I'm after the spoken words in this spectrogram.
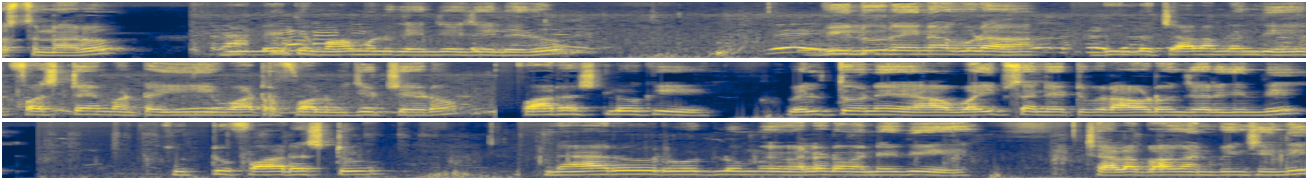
వస్తున్నారు. వీళ్ళైతే మామూలుగా ఎంజాయ్ చేయలేదు. వీళ్ళూరైనా కూడా దీంట్లో చాలామంది ఫస్ట్ టైం అంట ఈ వాటర్ ఫాల్ విజిట్ చేయడం. ఫారెస్ట్లోకి వెళ్తూనే ఆ వైబ్స్ అనేటివి రావడం జరిగింది. చుట్టూ ఫారెస్ట్ నేరు రోడ్లో మేము వెళ్ళడం అనేది చాలా బాగా అనిపించింది.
